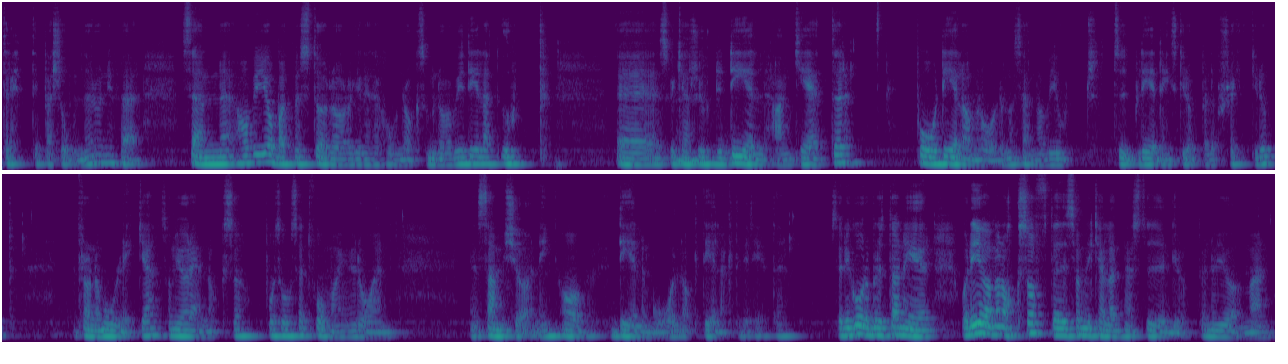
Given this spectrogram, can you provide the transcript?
30 eh, personer ungefär. Sen har vi jobbat med större organisationer också, men då har vi delat upp. Eh, så vi kanske mm. gjorde delenkäter på delområden och sen har vi gjort typ ledningsgrupp eller projektgrupp från de olika som gör en också. På så sätt får man ju då en, en samkörning av delmål och delaktiviteter. Så det går att bryta ner och det gör man också ofta i som vi kallar den här styrgruppen. Hur gör man,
